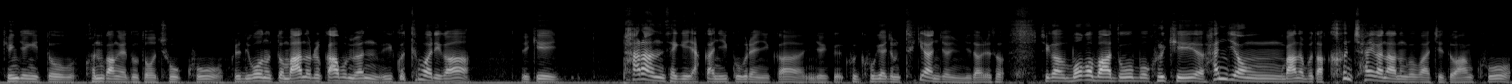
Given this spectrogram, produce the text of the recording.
굉장히 또 건강에도 더 좋고 그래도 이거는 또 마늘을 까보면 이 끄트머리가 이렇게 파란색이 약간 있고 그러니까 이제 그, 그 고기가 좀 특이한 점입니다. 그래서 제가 먹어봐도 뭐 그렇게 한지영 마늘보다 큰 차이가 나는 것 같지도 않고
